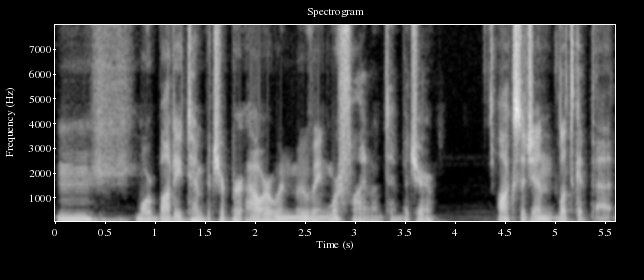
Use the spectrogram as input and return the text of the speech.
Hmm, more body temperature per hour when moving. We're fine on temperature. Oxygen, let's get that.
